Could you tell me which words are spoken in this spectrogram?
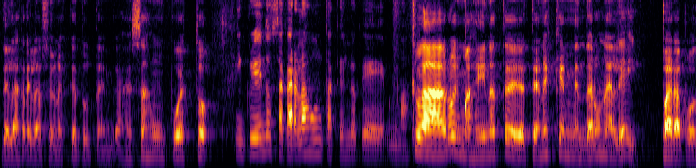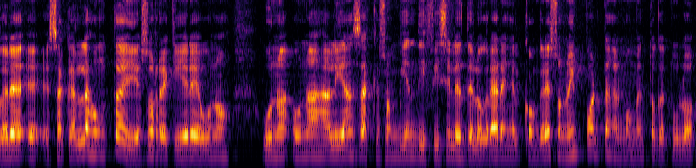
de las relaciones que tú tengas. Ese es un puesto... Incluyendo sacar a la Junta, que es lo que más... Claro, imagínate, tienes que enmendar una ley para poder eh, eh, sacar la Junta y eso requiere unos, unas alianzas que son bien difíciles de lograr en el Congreso, no importa en el momento que tú lo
